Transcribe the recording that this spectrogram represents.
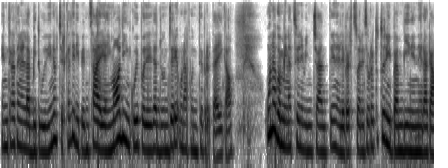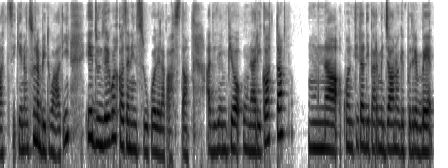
entrate nell'abitudine, cercate di pensare ai modi in cui potete aggiungere una fonte proteica. Una combinazione vincente nelle persone, soprattutto nei bambini e nei ragazzi che non sono abituati, è aggiungere qualcosa nel sugo della pasta. Ad esempio una ricotta, una quantità di parmigiano che potrebbe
